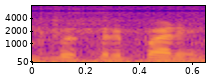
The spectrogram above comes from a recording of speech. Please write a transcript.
тут быстрый парень.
